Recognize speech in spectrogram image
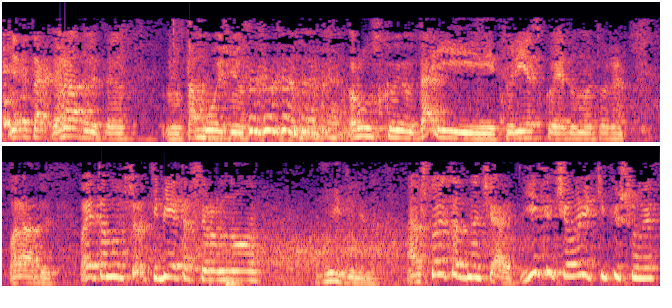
Это так радует э, таможню русскую, да, и турецкую, я думаю, тоже порадует. Поэтому все, тебе это все равно выделено. А что это означает? Если человек кипишует,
